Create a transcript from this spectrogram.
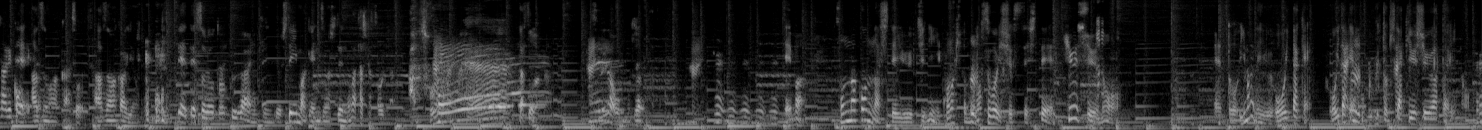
乗り込んでで吾妻鏡そうです。吾妻鏡を取っていってでそれを徳川に献上して今現存してるのが確かそれなんですあ、そうなんだね。そうだったそれが面白い。ーうんうんうんうんでまあそんなこんなしているうちにこの人ものすごい出世して、九州の、えっと、今でいう大分県大分県北部と北九州あたりのうんは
